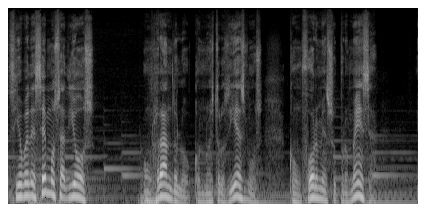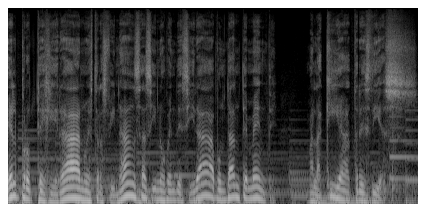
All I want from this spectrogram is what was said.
Si obedecemos a Dios, honrándolo con nuestros diezmos, conforme a su promesa. Él protegerá nuestras finanzas y nos bendecirá abundantemente. Malaquía 3:10.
